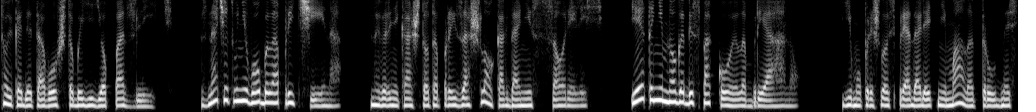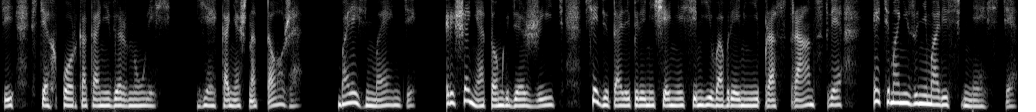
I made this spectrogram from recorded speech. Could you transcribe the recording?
только для того, чтобы ее позлить. Значит, у него была причина. Наверняка что-то произошло, когда они ссорились. И это немного беспокоило Бриану. Ему пришлось преодолеть немало трудностей с тех пор, как они вернулись. Ей, конечно, тоже. Болезнь Мэнди, решение о том, где жить, все детали перемещения семьи во времени и пространстве — этим они занимались вместе.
